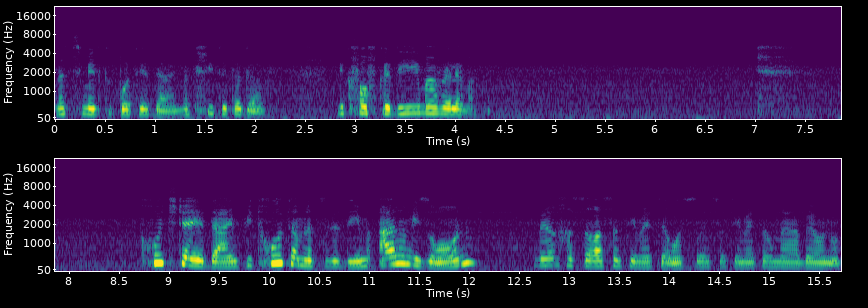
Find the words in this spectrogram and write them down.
נצמיד כפות ידיים, נקשיט את הגב, נכפוף קדימה ולמטה. קחו את שתי הידיים, פיתחו אותם לצדדים על המזרון, בערך עשרה סנטימטר או עשרים סנטימטר מהבעונות.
